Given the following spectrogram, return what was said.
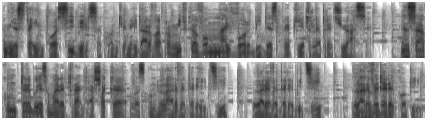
Îmi este imposibil să continui, dar vă promit că vom mai vorbi despre pietrele prețioase. Însă acum trebuie să mă retrag, așa că vă spun la revedere iții, la revedere biții, la revedere copii.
